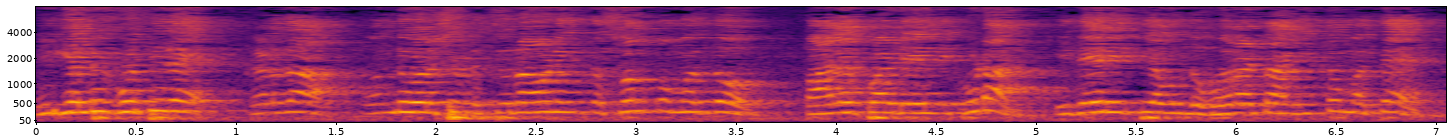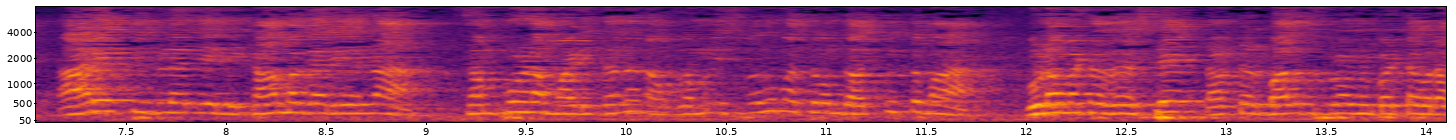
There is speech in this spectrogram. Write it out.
ನಿಮಗೆಲ್ಲರಿಗೂ ಗೊತ್ತಿದೆ, ಕಳೆದ ಒಂದು ವರ್ಷದ ಚುನಾವಣೆಗಿಂತ ಸ್ವಲ್ಪ ಮೊದಲು ಪಾಲೆಪಾಡಿಯಲ್ಲಿ ಕೂಡ ಇದೇ ರೀತಿಯ ಒಂದು ಹೋರಾಟ ಆಗಿತ್ತು. ಮತ್ತೆ ಆರೇ ತಿಂಗಳಲ್ಲಿ ಇಲ್ಲಿ ಕಾಮಗಾರಿಯನ್ನ ಸಂಪೂರ್ಣ ಮಾಡಿದ್ದನ್ನು ನಾವು ಗಮನಿಸಬಹುದು. ಮತ್ತು ಒಂದು ಅತ್ಯುತ್ತಮ ಗುಣಮಟ್ಟದ ರಸ್ತೆ ಡಾಕ್ಟರ್ ಬಾಲಸುಬ್ರಹ್ಮಣ್ಯ ಭಟ್ ಅವರ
